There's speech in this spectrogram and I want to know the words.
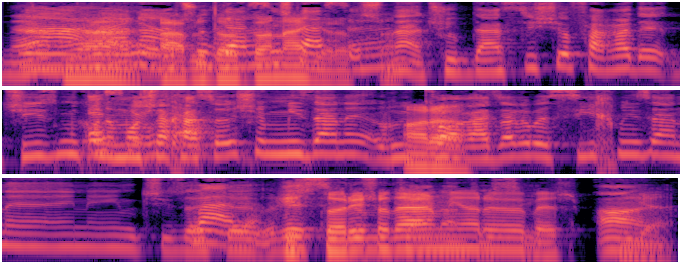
نه نه نه، چوب دادگاه دستیش نگرفتن. دستشه. نه چوب دستیشو فقط چیز می‌کنه اسکن مشخصاتشو می‌زنه روی آره. کاغذ رو به سیخ می‌زنه این این چیزایی بله. که هیستوریشو در میاره. بهش آره. میگه.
